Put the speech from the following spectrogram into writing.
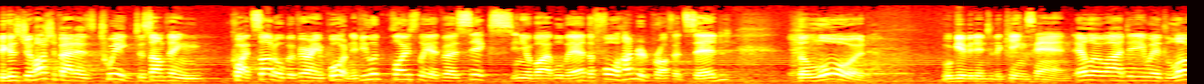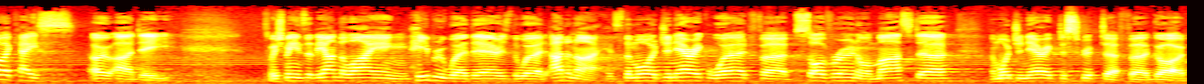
Because Jehoshaphat has twigged to something quite subtle but very important. If you look closely at verse 6 in your Bible there, the 400 prophets said, The Lord will give it into the king's hand. L O R D with lowercase o r d, which means that the underlying Hebrew word there is the word Adonai. It's the more generic word for sovereign or master, a more generic descriptor for God.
